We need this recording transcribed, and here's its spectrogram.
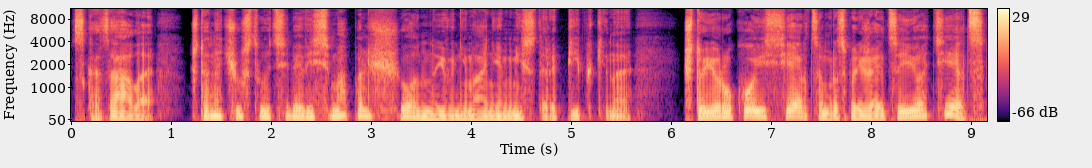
сказала, что она чувствует себя весьма польщенной вниманием мистера Пипкина — что ее рукой и сердцем распоряжается ее отец,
